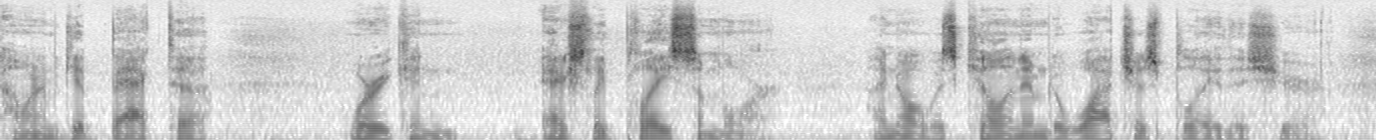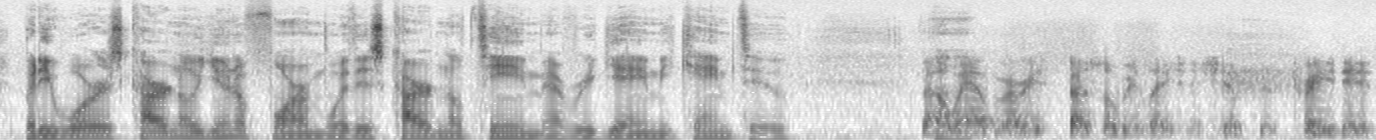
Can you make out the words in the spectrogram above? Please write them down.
I want him to get back to where he can actually play some more. I know it was killing him to watch us play this year, but he wore his Cardinal uniform with his Cardinal team every game he came to. So we have a very special relationship. We've traded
